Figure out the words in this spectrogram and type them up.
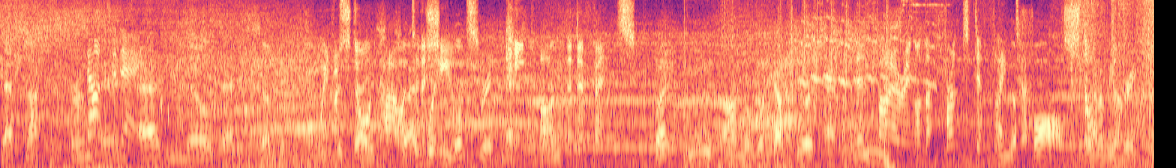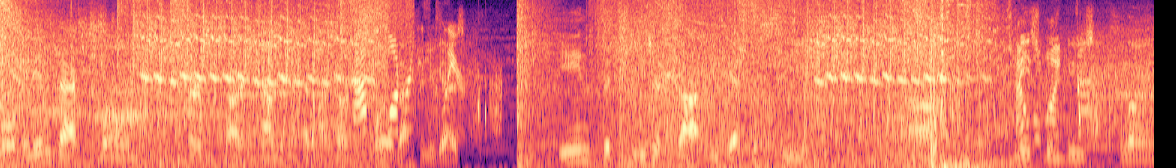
that's not confirmed, Not and as you know, that is subject to change We've dice, power so to I the wouldn't look shields. for it next Keep month. up the defense. But be on the lookout for it at They're least firing on the front deflector. in the fall. So that'll be very cool. And in that clone, or sorry, now I'm getting ahead of myself and spoiled that for you guys. In the teaser shot, we get to see um, Mace Windu's clone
